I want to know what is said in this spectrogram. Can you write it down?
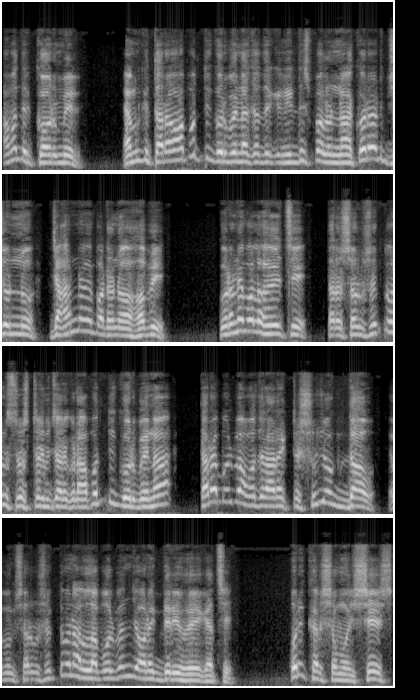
আমাদের কর্মের। এমনকি তারাও আপত্তি করবে না যাদেরকে নির্দেশ পালন না করার জন্য জাহান নামে পাঠানো হবে। কোরআনে বলা হয়েছে তারা সর্বশক্তিমান স্রষ্টার বিচারে কোনো আপত্তি করবে না। তারা বলবে, আমাদের আর একটা সুযোগ দাও। এবং সর্বশক্তিমান আল্লাহ বলবেন যে, অনেক দেরি হয়ে গেছে। পরীক্ষার সময় শেষ।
